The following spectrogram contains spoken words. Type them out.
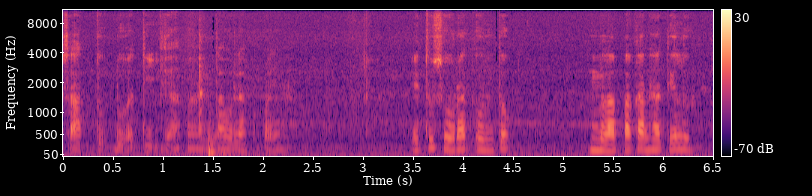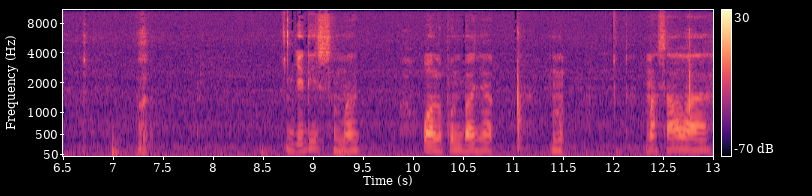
Satu dua tiga apa nggak tahu lah pokoknya. Itu surat untuk melapangkan hati lu. Jadi semak walaupun banyak masalah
